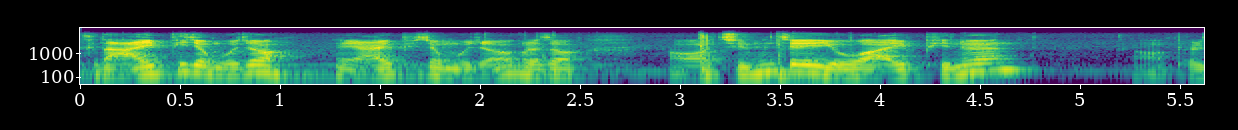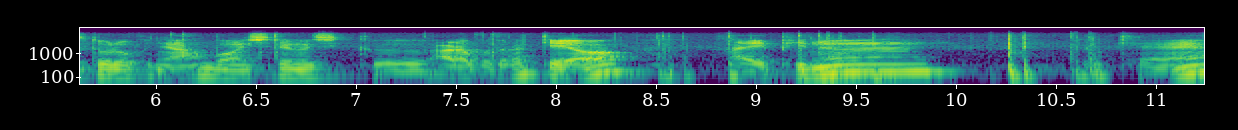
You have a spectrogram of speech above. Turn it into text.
그 다음 IP 정보죠. 네, IP 정보죠. 그래서 어, 지금 현재 이 IP는 어, 별도로 그냥 한번 실행을 그 알아보도록 할게요. IP는 이렇게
